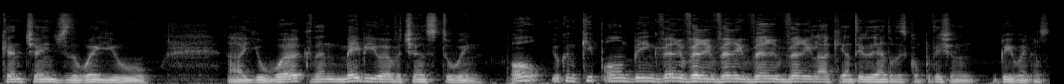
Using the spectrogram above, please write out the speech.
can change the way you uh, you work, then maybe you have a chance to win. Or you can keep on being very, very, very, very, very lucky until the end of this competition and be winners.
